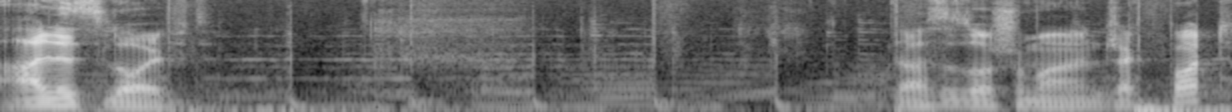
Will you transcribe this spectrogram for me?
Alles läuft. Das ist auch schon mal ein Jackpot.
